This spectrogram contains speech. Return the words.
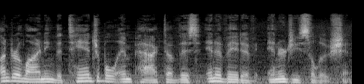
underlining the tangible impact of this innovative energy solution.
